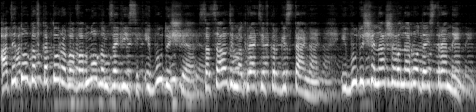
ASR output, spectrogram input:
от итогов которого во многом зависит и будущее социал-демократии в Кыргызстане, и будущее нашего народа и страны.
